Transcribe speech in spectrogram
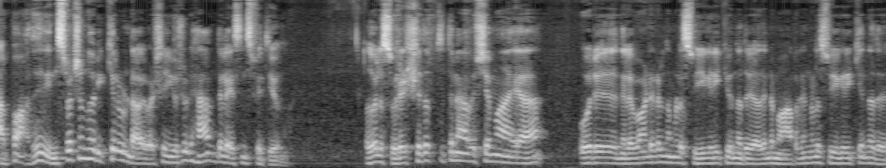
അപ്പോൾ അത് ഇൻസ്പെക്ഷൻ ഒരിക്കലും ഉണ്ടാവില്ല. പക്ഷേ you should have the licence with you അതുപോലെ സുരക്ഷിതത്വത്തിന് ആവശ്യമായ ഒരു നിലപാടുകൾ നമ്മൾ സ്വീകരിക്കുന്നത് അതിന്റെ മാർഗങ്ങൾ സ്വീകരിക്കുന്നത്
